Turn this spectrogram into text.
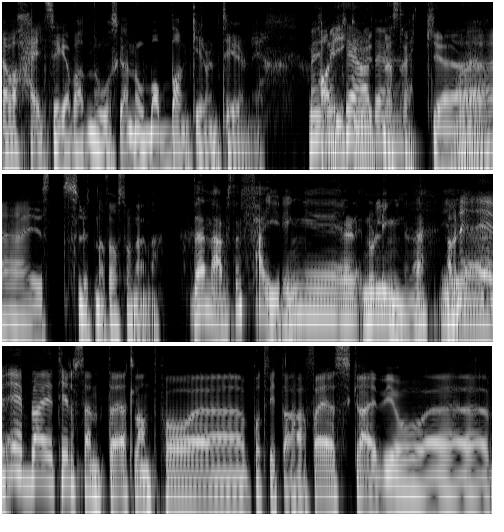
Jeg var helt sikker på at nå, skal, nå mobber han Kieran Tierney. Men- Han men gikk jo ut med strekk uh, Å, ja. i slutten av første omgang. da. Den er visst en feiring, eller noe lignende. I, Ja, men jeg, jeg ble tilsendt et eller annet på, eh, på Twitter her, for jeg skrev jo eh,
